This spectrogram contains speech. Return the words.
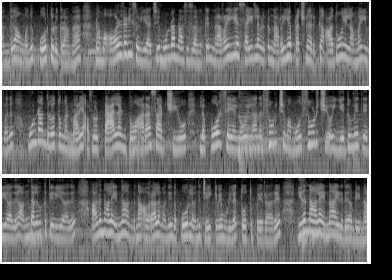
வந்து அவங்க வந்து போர் தொடுக்கிறாங்க. நம்ம ஆல்ரெடி சொல்லியாச்சு மூன்றாம் ராசசனுக்கு நிறைய சைடில் அவருக்கு நிறைய பிரச்சனை இருக்குது அதுவும் இல்லாமல் இவ் வந்து மூன்றாம் துளத்தொங்கன் மாதிரி அவ்வளோ டேலண்ட்டோ அரசாட்சியோ இல்லை போர் செயலோ இல்லை அந்த சூழ்ச்சிமமோ சூழ்ச்சியோ எதுவுமே தெரியாது. அந்த அளவுக்கு தெரியாது. அதனால என்ன ஆகுதுன்னா அவரால் வந்து இந்த போரில் வந்து ஜெயிக்கவே முடியல தோத்து போயிடுறாரு. இதனால் என்ன ஆயிடுது அப்படின்னா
